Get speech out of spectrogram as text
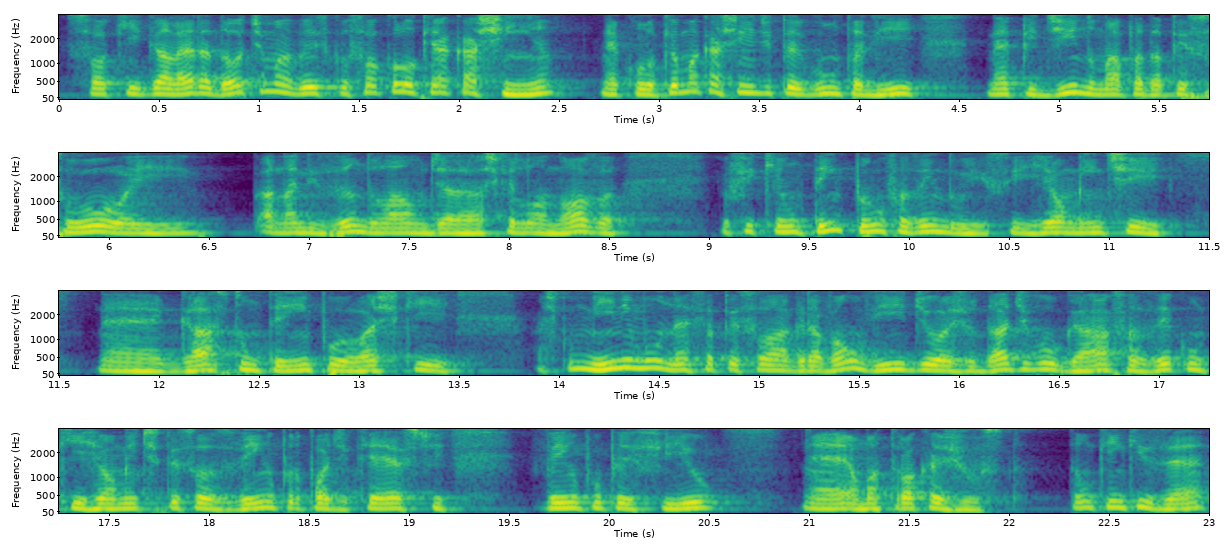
Só que, galera, da última vez que eu só coloquei a caixinha, né? Coloquei uma caixinha de pergunta ali, né? Pedindo o mapa da pessoa e analisando lá onde era, acho que é lua nova, eu fiquei um tempão fazendo isso e realmente é, gasto um tempo. Eu acho que acho que o mínimo, né? Se a pessoa gravar um vídeo, ajudar a divulgar, fazer com que realmente as pessoas venham para o podcast, venham para o perfil, é uma troca justa. Então, quem quiser,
